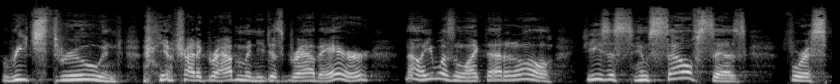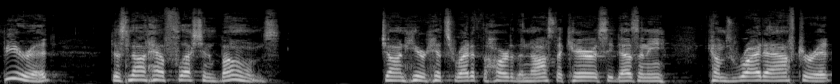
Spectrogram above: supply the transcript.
reach through and, you know, try to grab him and you just grab air. No, he wasn't like that at all. Jesus himself says, for a spirit does not have flesh and bones. John here hits right at the heart of the Gnostic heresy, doesn't he? Comes right after it.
